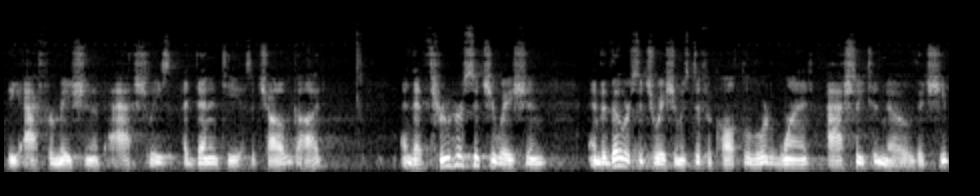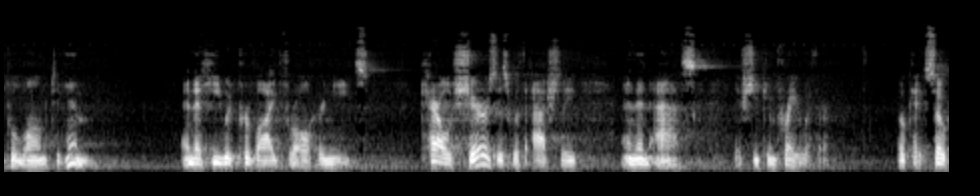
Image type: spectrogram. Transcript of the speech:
the affirmation of Ashley's identity as a child of God, and that through her situation, and that though her situation was difficult, the Lord wanted Ashley to know that she belonged to Him and that He would provide for all her needs. Carol shares this with Ashley and then asks if she can pray with her. Okay, so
